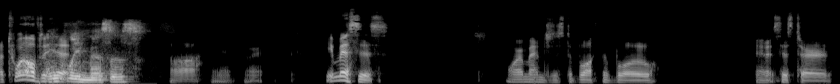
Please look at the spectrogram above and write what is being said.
A 12 to hit. Misses. Ah, man. All right. He misses. Orin manages to block the blow. And it's his turn.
